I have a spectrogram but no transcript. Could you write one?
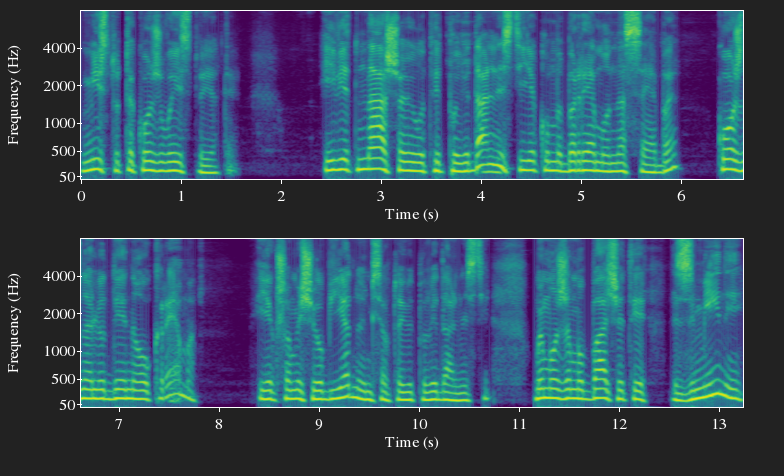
місту також вистояти. І від нашої от відповідальності, яку ми беремо на себе, кожна людина окремо, і якщо ми ще об'єднуємося в тій відповідальності, ми можемо бачити зміни,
